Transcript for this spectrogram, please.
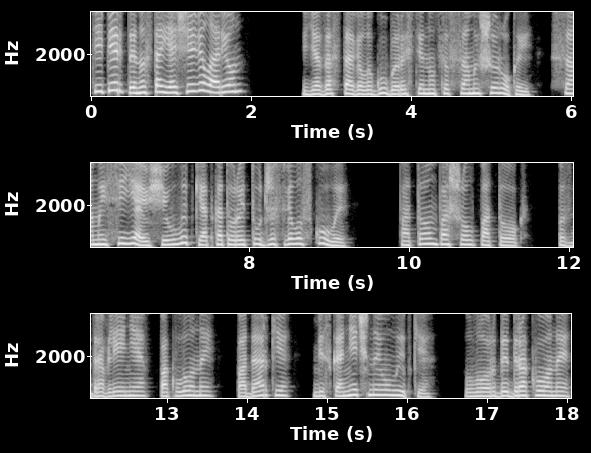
«Теперь ты настоящая Виларион!» Я заставила губы растянуться в самой широкой, самой сияющей улыбке, от которой тут же свело скулы. Потом пошел поток. Поздравления, поклоны, подарки, бесконечные улыбки. Лорды-драконы,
